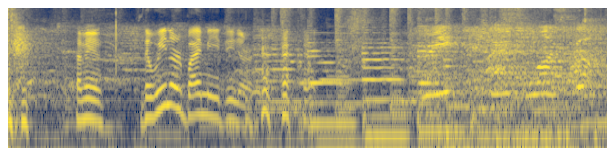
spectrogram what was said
okay. I mean, the winner buy me dinner. one, go!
